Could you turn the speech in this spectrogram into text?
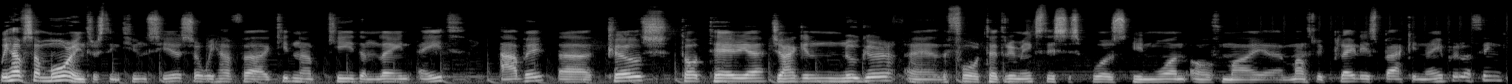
We have some more interesting tunes here. So we have uh, Kidnap Kid and Lane 8. Abe, uh, Kulsh, Todd Terje, Jagan Nuger, and the Four-Tet remix. This is, was in one of my uh, monthly playlists back in April, I think.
